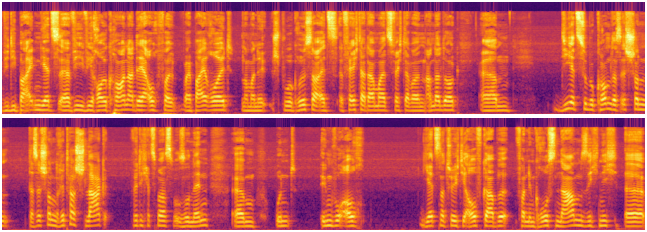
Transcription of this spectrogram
wie die beiden jetzt, äh, wie, wie Raul Korner, der auch bei, bei Bayreuth nochmal eine Spur größer als Fechter damals, Fechter war ein Underdog, ähm, die jetzt zu bekommen, das ist schon, das ist schon ein Ritterschlag, würde ich jetzt mal so, nennen. Ähm, und irgendwo auch jetzt natürlich die Aufgabe von dem großen Namen, sich nicht äh,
